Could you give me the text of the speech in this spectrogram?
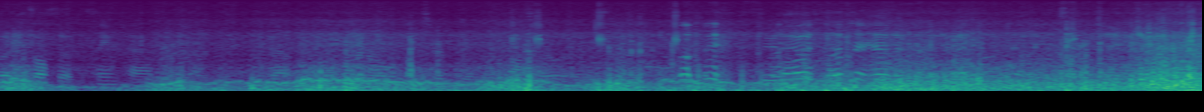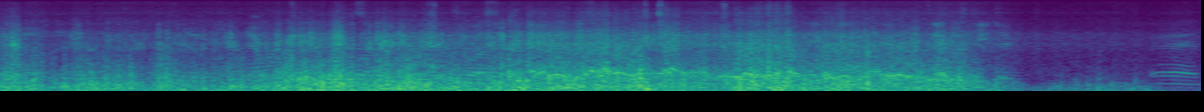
But it's also at the same time. You know, Dude, I would love to have a, I'd love to have a history type job. You know, that there's, you know, you're never going to get That was teaching. And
